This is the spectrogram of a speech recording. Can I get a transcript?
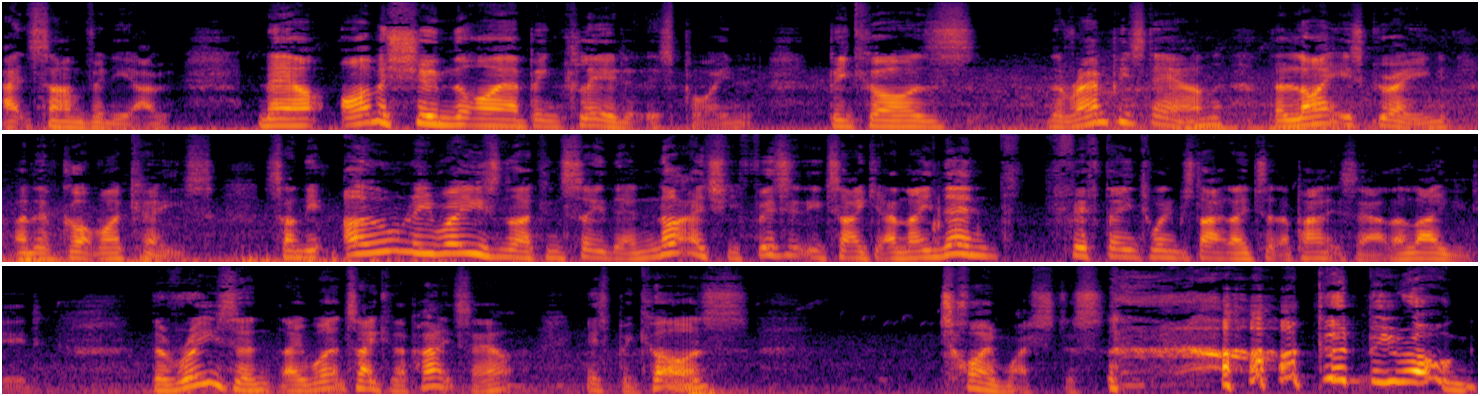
at some video. Now, I'm assuming that I have been cleared at this point because the ramp is down, the light is green, and they've got my keys. So the only reason I can see they're not actually physically taking, and they then 15, 20 minutes later they took the pallets out. The lady did. The reason they weren't taking the pallets out is because time wasters. I could be wrong,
